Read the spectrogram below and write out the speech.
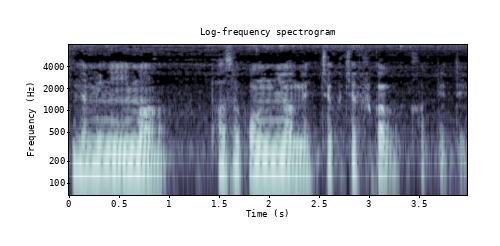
ちなみに今、パソコンにはめちゃくちゃ負荷がかかってて、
